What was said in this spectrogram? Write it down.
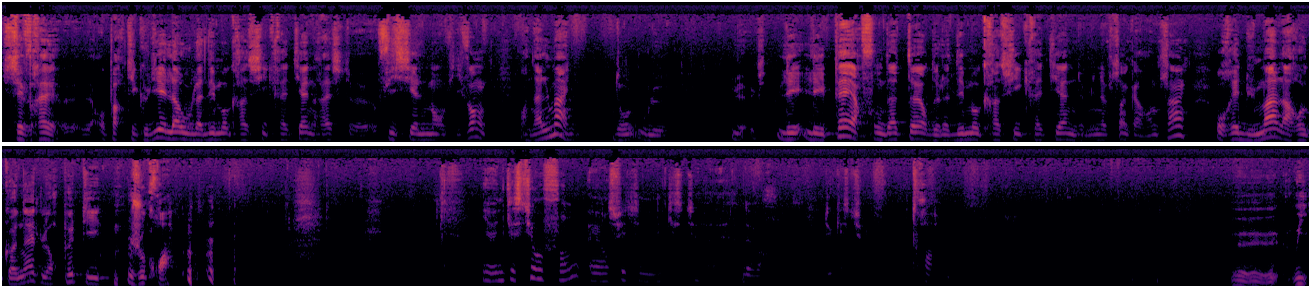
C'est vrai, euh, en particulier là où la démocratie chrétienne reste euh, officiellement vivante, en Allemagne, où les, pères fondateurs de la démocratie chrétienne de 1945 auraient du mal à reconnaître leurs petits, je crois. Il y a une question au fond et ensuite une question devant. Deux questions, trois même. Euh, oui,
